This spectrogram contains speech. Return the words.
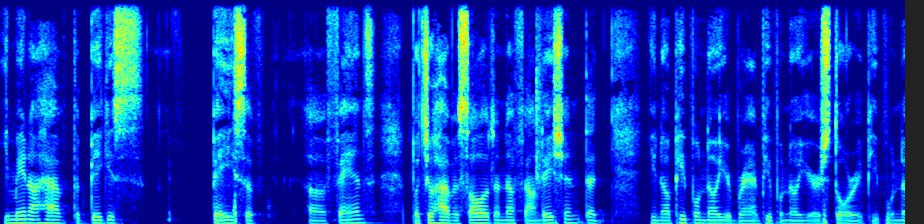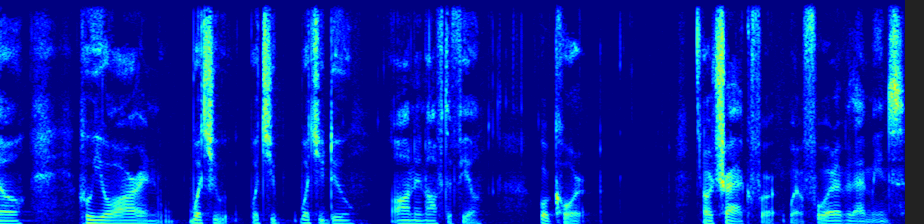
You may not have the biggest base of uh, fans, but you'll have a solid enough foundation that you know people know your brand, people know your story, people know who you are and what you what you what you do on and off the field or court or track for for whatever that means,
